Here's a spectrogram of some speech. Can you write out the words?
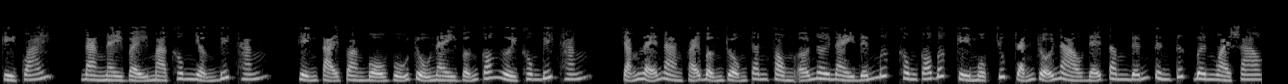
kỳ quái, nàng này vậy mà không nhận biết hắn, hiện tại toàn bộ vũ trụ này vẫn có người không biết hắn, chẳng lẽ nàng phải bận rộn canh phòng ở nơi này đến mức không có bất kỳ một chút rảnh rỗi nào để tâm đến tin tức bên ngoài sao?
